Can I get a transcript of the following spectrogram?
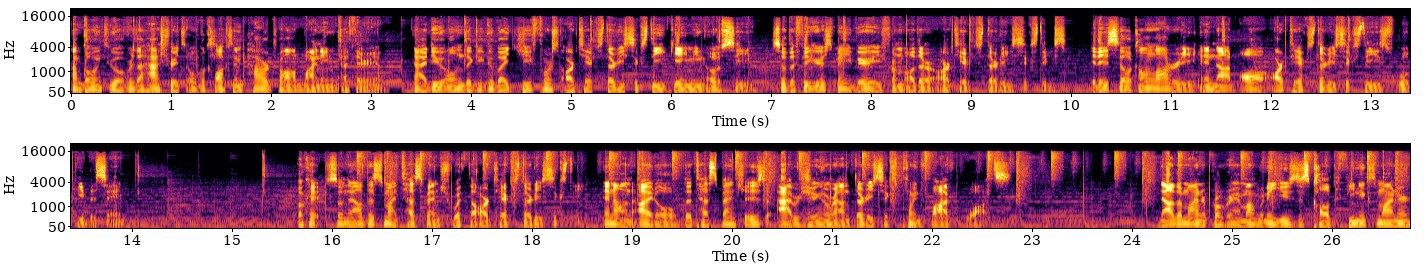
I'm going to go over the hash rates, overclocks, and power draw mining Ethereum. Now, I do own the Gigabyte GeForce RTX 3060 Gaming OC, so the figures may vary from other RTX 3060s. It is Silicon Lottery, and not all RTX 3060s will be the same. Okay, so now this is my test bench with the RTX 3060. And on idle, the test bench is averaging around 36.5 watts. Now the miner program I'm going to use is called Phoenix Miner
